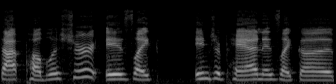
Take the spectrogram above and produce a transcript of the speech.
that publisher is like in Japan is like a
